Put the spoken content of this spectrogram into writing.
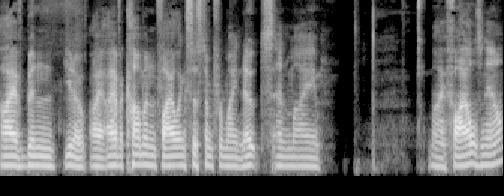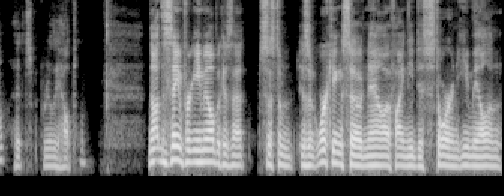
I've been, you know, I, I have a common filing system for my notes and my my files now. It's really helpful. Not the same for email because that system isn't working. So now if I need to store an email and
